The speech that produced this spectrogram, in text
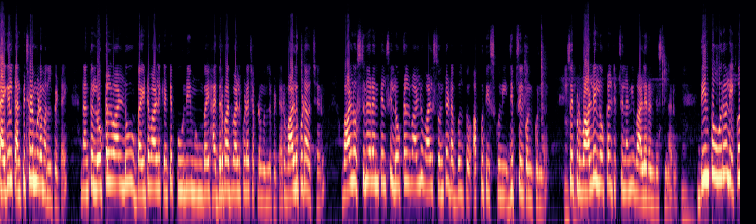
టైగర్లు కనిపించడం కూడా మొదలు పెట్టాయి దాంతో లోకల్ వాళ్ళు బయట వాళ్ళకి అంటే పూణే ముంబై హైదరాబాద్ వాళ్ళు కూడా చెప్పడం మొదలు పెట్టారు వాళ్ళు కూడా వచ్చారు. వాళ్ళు వస్తున్నారని తెలిసి లోకల్ వాళ్ళు వాళ్ళ సొంత డబ్బులతో అప్పు తీసుకుని జిప్సీలు కొనుక్కున్నారు. సో ఇప్పుడు వాళ్ళే లోకల్ జిప్సీలన్నీ వాళ్ళే రన్ చేస్తున్నారు. దీంతో ఓవరాల్ ఎకో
